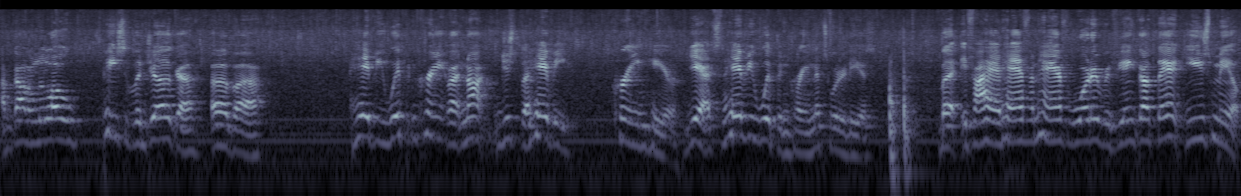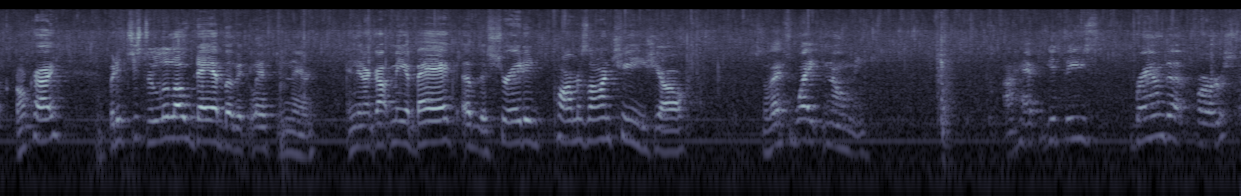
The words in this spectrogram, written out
I've got a little old piece of a jug of, of uh, heavy whipping cream, uh, not just the heavy cream here. Yeah, it's the heavy whipping cream. That's what it is. But if I had half and half or whatever, if you ain't got that, use milk, okay? But it's just a little old dab of it left in there. And then I got me a bag of the shredded Parmesan cheese, y'all. So that's waiting on me. I have to get these browned up first.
